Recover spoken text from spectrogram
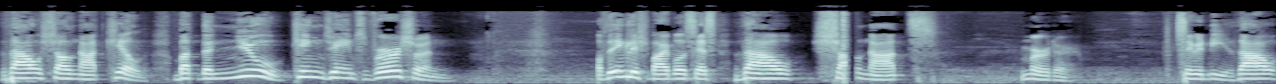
thou shalt not kill. But the new King James version of the English Bible says thou shall not murder. Say with me, thou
